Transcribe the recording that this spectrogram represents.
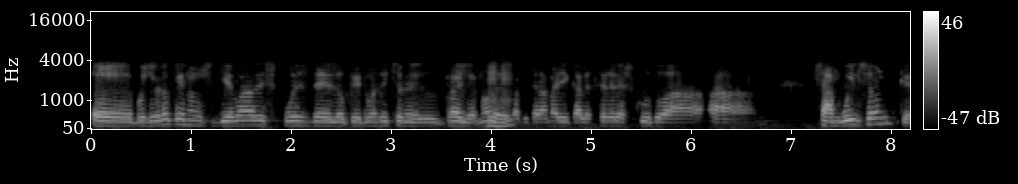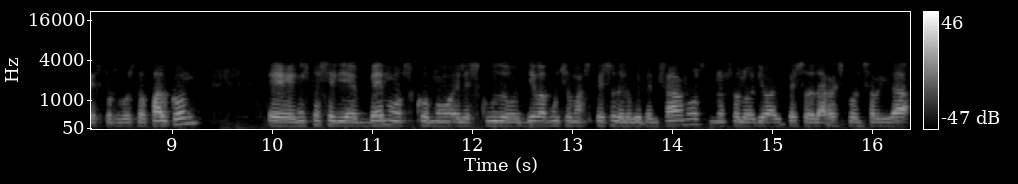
Eh, pues yo creo que nos lleva después de lo que tú has dicho en el tráiler, ¿no? De. Capitán América le cede el escudo a, a Sam Wilson, que es por supuesto Falcon. Eh, en esta serie vemos como el escudo lleva mucho más peso de lo que pensábamos, no solo lleva el peso de la responsabilidad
